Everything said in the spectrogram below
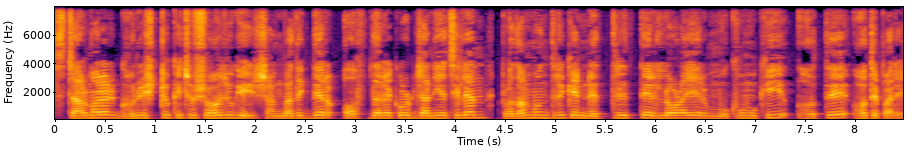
স্টারমারের ঘনিষ্ঠ কিছু সহযোগী সাংবাদিকদের অফ দ্য রেকর্ড জানিয়েছিলেন, প্রধানমন্ত্রীকে নেতৃত্বের লড়াইয়ের মুখোমুখি হতে হতে পারে।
